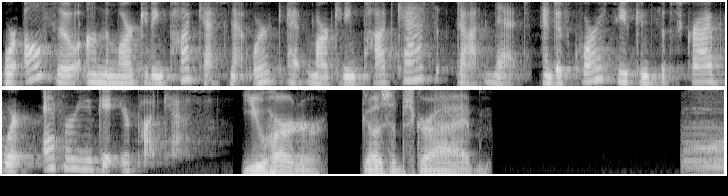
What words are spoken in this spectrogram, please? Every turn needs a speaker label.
Speaker 1: We're also on the Marketing Podcast Network at marketingpodcast.net. And of course, you can subscribe wherever you get your podcasts.
Speaker 2: You heard her. Go subscribe.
